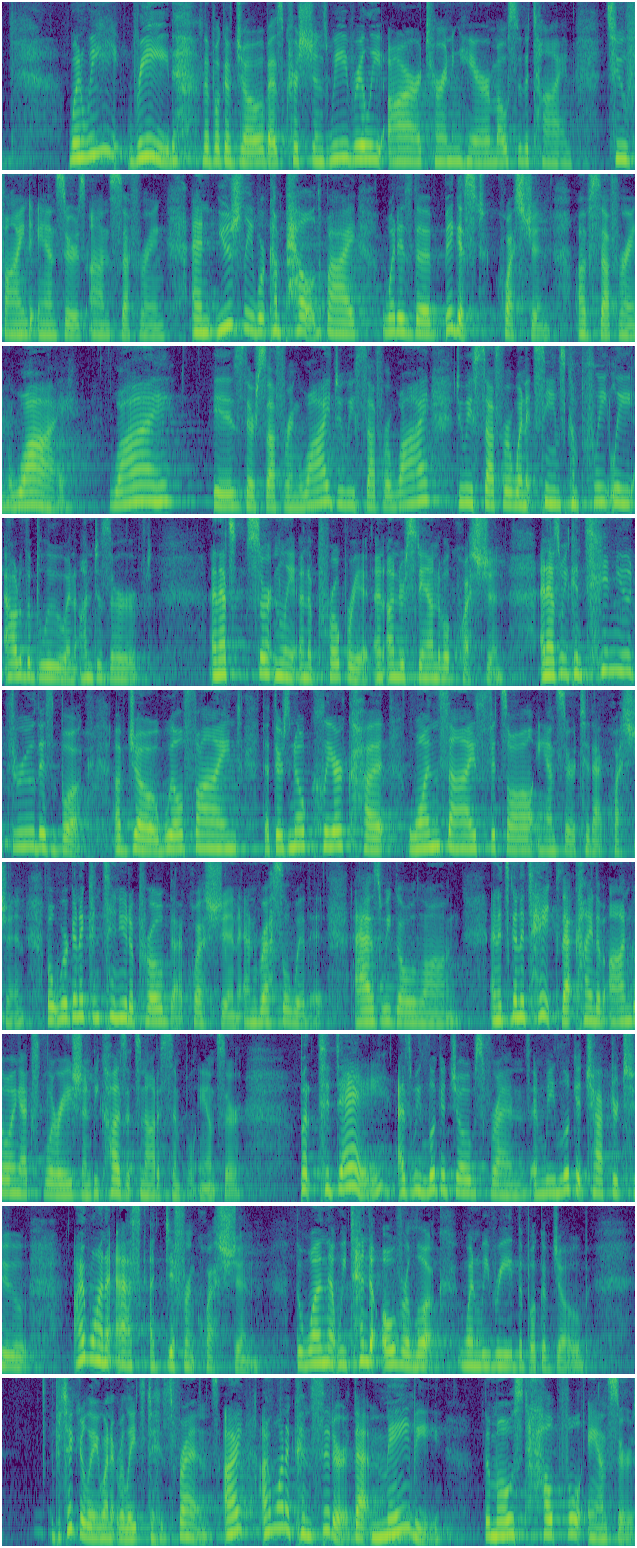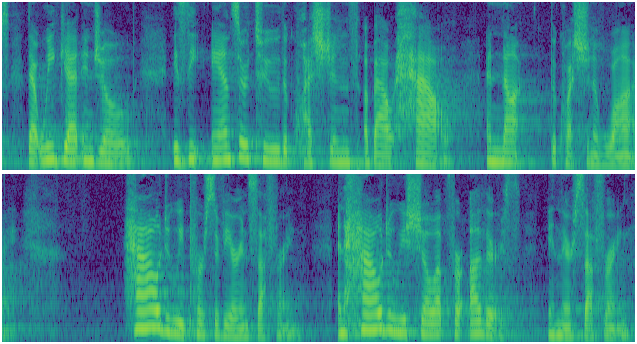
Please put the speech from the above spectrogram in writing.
When we read the book of Job as Christians, we really are turning here most of the time to find answers on suffering. And usually we're compelled by what is the biggest question of suffering why? Why is there suffering? Why do we suffer? Why do we suffer when it seems completely out of the blue and undeserved? And that's certainly an appropriate and understandable question. And as we continued through this book, of Job, we'll find that there's no clear cut, one size fits all answer to that question. But we're going to continue to probe that question and wrestle with it as we go along. And it's going to take that kind of ongoing exploration because it's not a simple answer. But today, as we look at Job's friends and we look at chapter two, I want to ask a different question, the one that we tend to overlook when we read the book of Job particularly when it relates to his friends. I, I want to consider that maybe the most helpful answers that we get in Job is the answer to the questions about how and not the question of why. How do we persevere in suffering? And how do we show up for others in their suffering?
